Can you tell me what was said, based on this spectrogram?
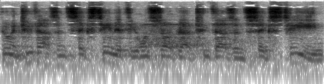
who in 2016, if you want to talk about 2016,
